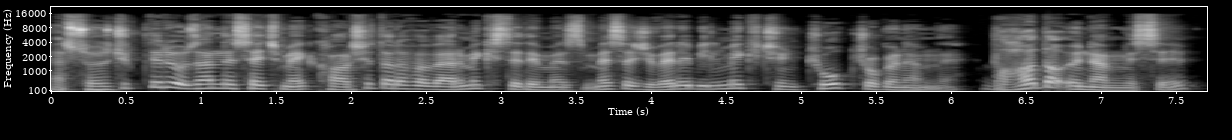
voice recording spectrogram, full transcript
Yani sözcükleri özenle seçmek karşı tarafa vermek istediğimiz mesajı verebilmek için çok çok önemli. Daha da önemlisi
